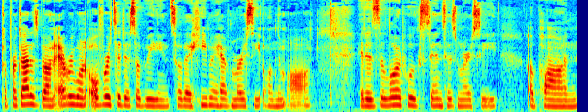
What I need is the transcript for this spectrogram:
for God has bound everyone over to disobedience, so that he may have mercy on them all. It is the Lord who extends his mercy upon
